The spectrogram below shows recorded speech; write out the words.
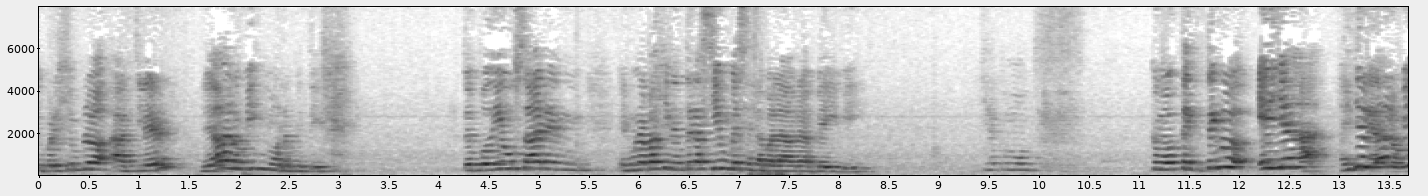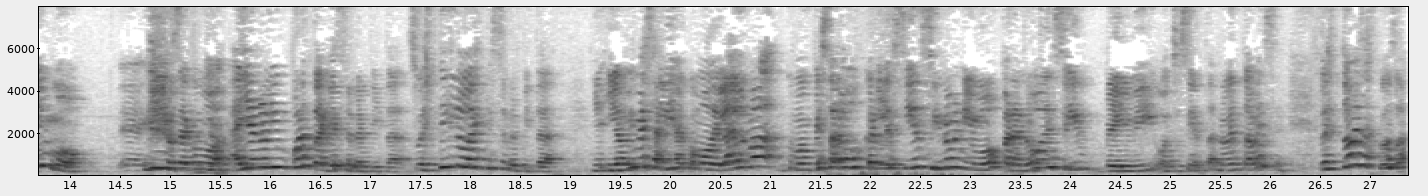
que por ejemplo a Claire le daba lo mismo repetir. Entonces podía usar en, en una página entera 100 veces la palabra baby. Y era como, como tengo, ella, a ella le da lo mismo. Eh, o sea, como a ella no le importa que se repita, su estilo es que se repita. Y, a mí me salía como del alma, como empezar a buscarle 100 sinónimos para no decir baby 890 veces. Entonces, todas esas cosas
